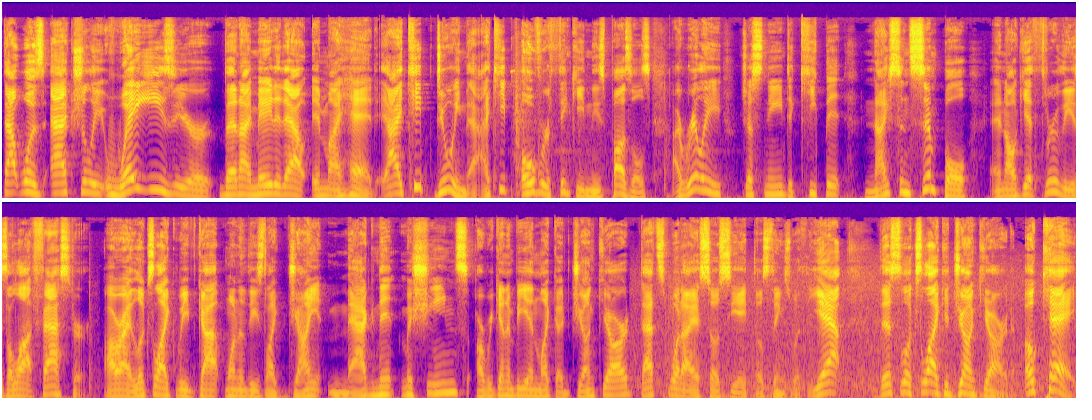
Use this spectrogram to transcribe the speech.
That was actually way easier than I made it out in my head. I keep doing that. I keep overthinking these puzzles. I really just need to keep it nice and simple, and I'll get through these a lot faster. All right, looks like we've got one of these like giant magnet machines. Are we gonna be in like a junkyard? That's what I associate those things with. Yeah, this looks like a junkyard. Okay,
